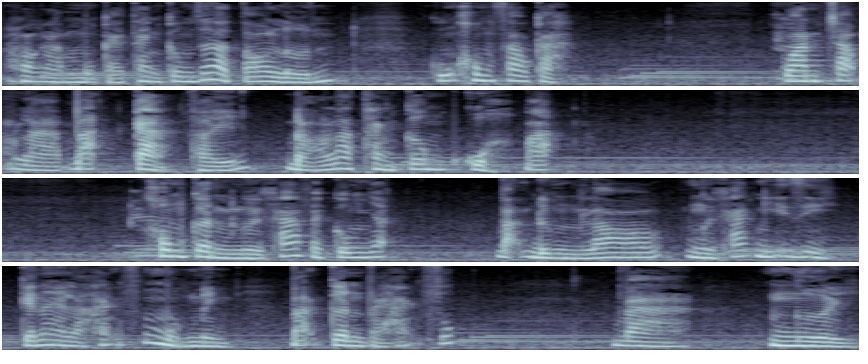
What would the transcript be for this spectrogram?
hoặc là một cái thành công rất là to lớn, cũng không sao cả. Quan trọng là bạn cảm thấy đó là thành công của bạn. Không cần người khác phải công nhận. Bạn đừng lo người khác nghĩ gì. Cái này là hạnh phúc một mình. Bạn cần phải hạnh phúc. Và người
